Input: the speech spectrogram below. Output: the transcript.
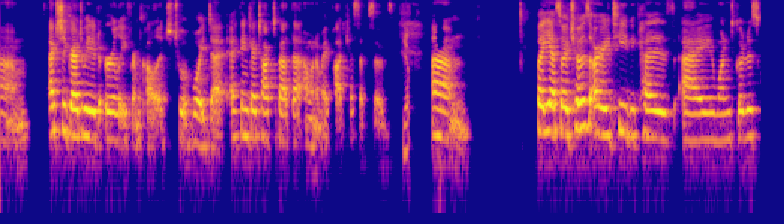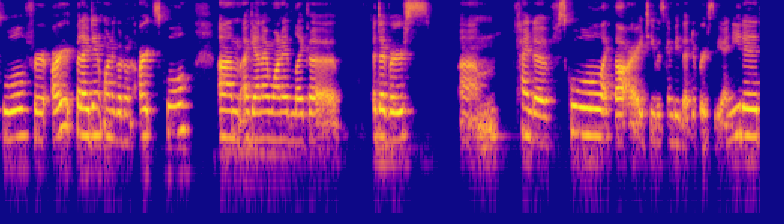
Um, actually graduated early from college to avoid debt. I think I talked about that on one of my podcast episodes. Yep. Um, but yeah, so I chose RIT because I wanted to go to school for art, but I didn't want to go to an art school. Um, again, I wanted like a, a diverse um, kind of school. I thought RIT was going to be the diversity I needed.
